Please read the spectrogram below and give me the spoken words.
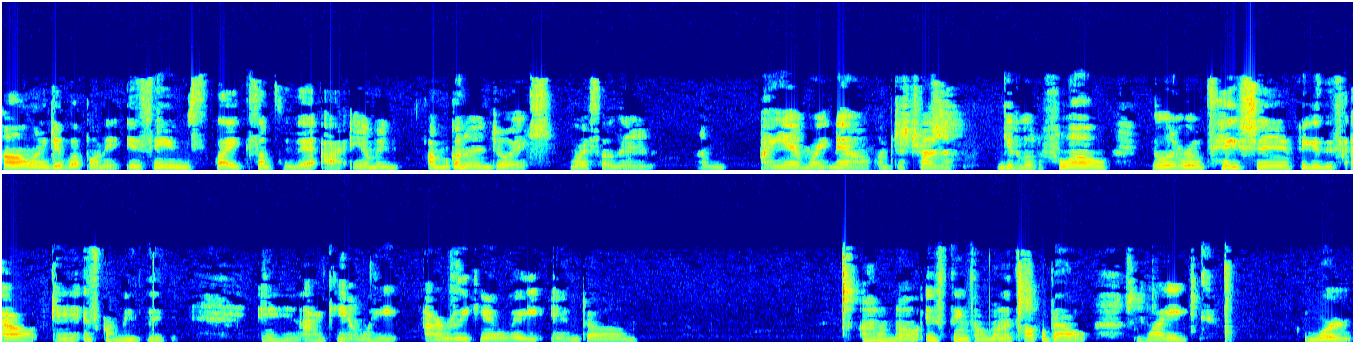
I don't want to give up on it. It seems like something that I am and I'm gonna enjoy more so than I'm I am right now. I'm just trying to get a little flow, get a little rotation, figure this out, and it's gonna be lit. And I can't wait. I really can't wait. And um I don't know. It's things I want to talk about, like work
